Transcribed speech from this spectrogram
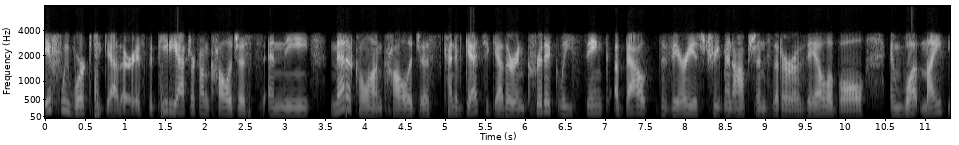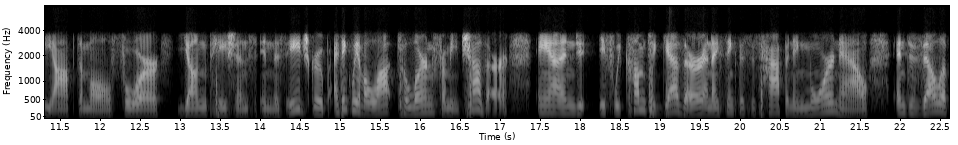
if we work together, if the pediatric oncologists and the medical oncologists kind of get together and critically think about the various treatment options that are available and what might be optimal for young patients in this age group, I think we have a lot to learn from each other. And if we come together, and I think this is happening more now, and develop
